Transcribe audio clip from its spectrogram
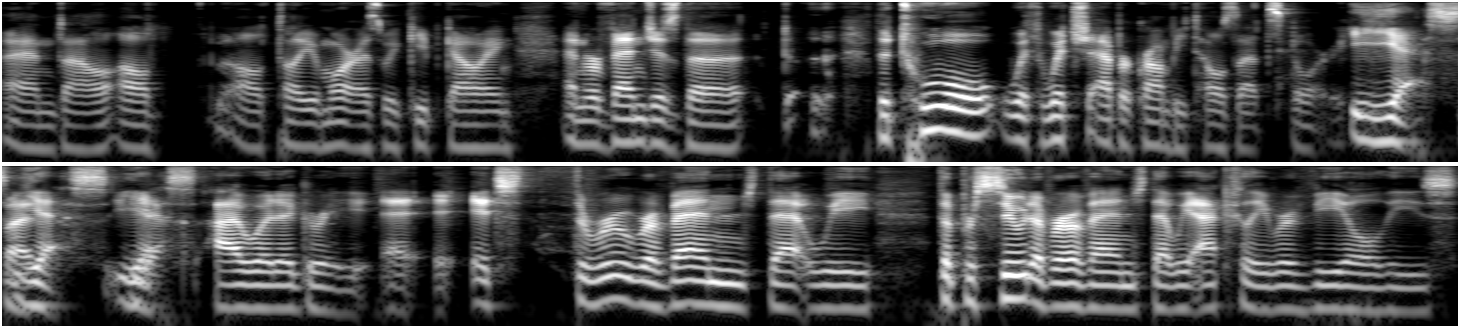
and I'll I'll I'll tell you more as we keep going. And revenge is the the tool with which Abercrombie tells that story. Yes, but, yes, yes. Yeah. I would agree. It's through revenge that we, the pursuit of revenge, that we actually reveal these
